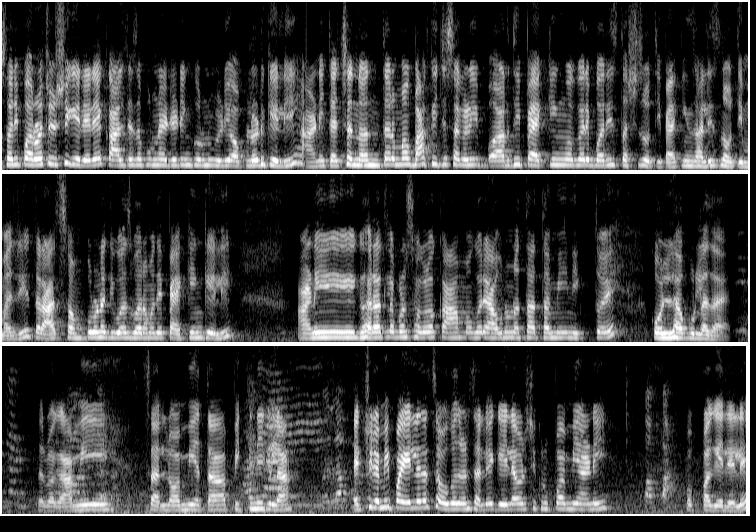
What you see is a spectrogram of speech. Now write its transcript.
सॉरी परवाच्या दिवशी गेलेले काल त्याचं पूर्ण एडिटिंग करून व्हिडिओ अपलोड केली आणि त्याच्यानंतर मग बाकीची सगळी अर्धी पॅकिंग वगैरे बरीच तशीच होती पॅकिंग झालीच नव्हती माझी. तर आज संपूर्ण दिवसभरामध्ये पॅकिंग केली. आणि घरातलं पण सगळं काम वगैरे आवरून आता आता मी निघतोय कोल्हापूरला जाय तर बघा आम्ही चाललो आम्ही आता पिकनिकला. ॲक्च्युली आम्ही पहिल्यांदाच चौघजण चाललो आहे. गेल्या वर्षी कृपा मी आणि पप्पा. पप्पा गेलेले.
